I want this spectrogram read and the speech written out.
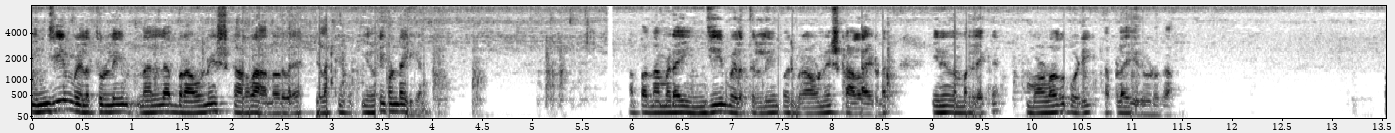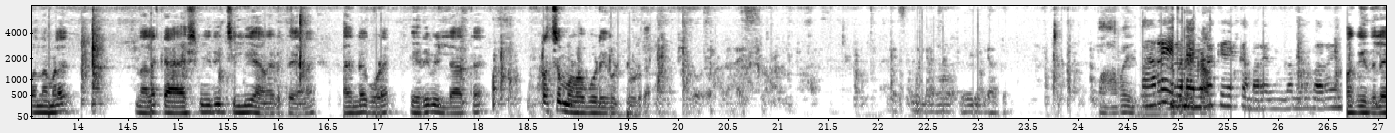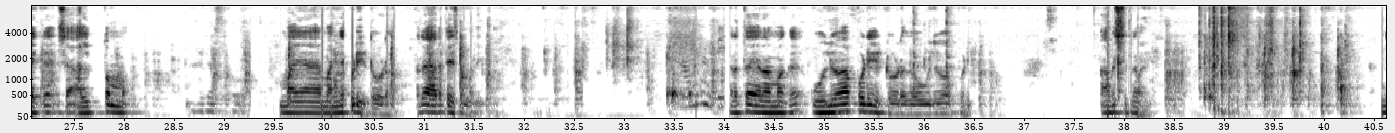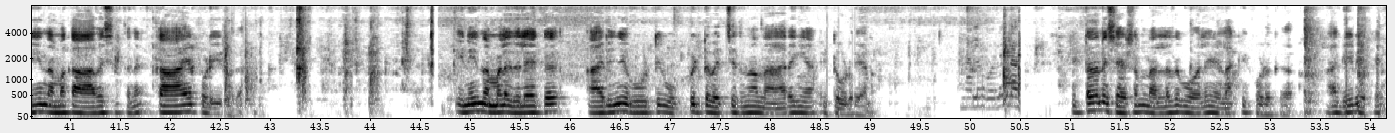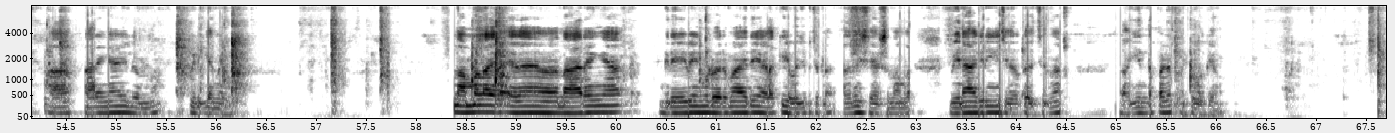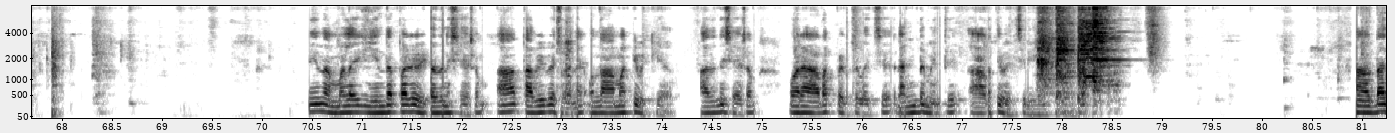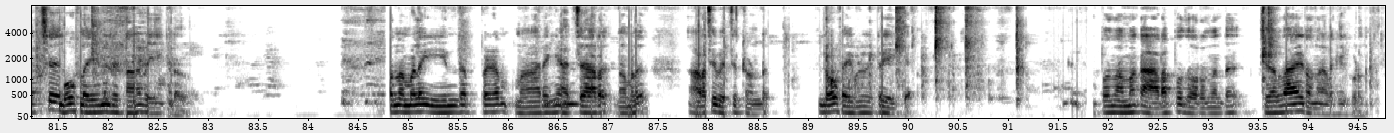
ഇഞ്ചിയും വെളുത്തുള്ളിയും നല്ല ബ്രൗണിഷ് കളറാകുന്നത് ഇളക്കി ഇളക്കിക്കൊണ്ടേയിരിക്കണം അപ്പം നമ്മുടെ ഇഞ്ചിയും വെളുത്തുള്ളിയും ഒരു ബ്രൗണിഷ് കളറായിട്ടുണ്ട്. ഇനി നമ്മളിലേക്ക് മുളക് പൊടി അപ്ലൈ ചെയ്ത് കൊടുക്കാം. അപ്പം നമ്മൾ നല്ല കാശ്മീരി ചില്ലിയാണ് എടുത്തതാണ് അതിന്റെ കൂടെ എരിവില്ലാത്ത കുറച്ച് മുളക് പൊടി കൂടി കൊടുക്കാം. നമുക്ക് ഇതിലേക്ക് അല്പം മഞ്ഞപ്പൊടി ഇട്ട് കൊടുക്കാം. ഒരു അര ടീസ്പൂൺ മതി. അടുത്ത നമുക്ക് ഉലുവാപ്പൊടി ഇട്ട് കൊടുക്കുക ഉലുവാപ്പൊടി. ആവശ്യത്തിന് മതി ഇനി നമുക്ക് ആവശ്യത്തിന് കായപ്പൊടി ഇടുക ഇനി നമ്മൾ ഇതിലേക്ക് അരിഞ്ഞു കൂട്ടി ഉപ്പിട്ട് വെച്ചിരുന്ന നാരങ്ങ ഇട്ട് കൊടുക്കുകയാണ്. ഇട്ടതിന് ശേഷം നല്ലതുപോലെ ഇളക്കി കൊടുക്കുക. ആ ഗ്രേവിയൊക്കെ ആ നാരങ്ങയിലൊന്ന് പിടിക്കാൻ വേണ്ടി. നമ്മൾ നാരങ്ങ ഗ്രേവിയും കൂടെ ഒരുമാതിരി ഇളക്കി യോജിപ്പിച്ചിട്ടുണ്ട്. അതിനുശേഷം നമ്മൾ വിനാഗിരി ചേർത്ത് വെച്ചിരുന്ന ഈന്തപ്പഴം ഇട്ട് കൊടുക്കണം. ഇനി നമ്മൾ ഈന്തപ്പഴം ഇട്ടതിന് ശേഷം ആ തവി വെച്ച് തന്നെ ഒന്ന് അമക്കി വെക്കുക. അതിനുശേഷം ഒരടപ്പെടുത്ത് വെച്ച് രണ്ട് മിനിറ്റ് അടത്തി വെച്ചിരിക്കുക. അടച്ച് ലോ ഫ്ലെയിമിലിട്ടാണ് വേവിക്കുന്നത് അപ്പോൾ നമ്മൾ ഈന്തപ്പഴം നാരങ്ങ അച്ചാറ് നമ്മൾ അടച്ച് വെച്ചിട്ടുണ്ട്. ലോ ഫ്ലെയിമിലിട്ട് വേവിക്കുക. അപ്പോൾ നമുക്ക് അടപ്പ് തുറന്നിട്ട് ചെറുതായിട്ടൊന്ന് ഇളക്കി കൊടുക്കാം.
